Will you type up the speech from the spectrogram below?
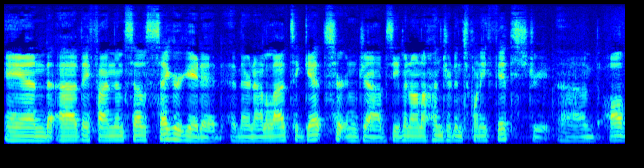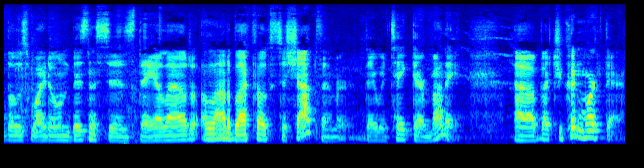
And uh, they find themselves segregated, and they're not allowed to get certain jobs, even on 125th Street. Uh, all those white owned businesses, they allowed a lot of black folks to shop them, or they would take their money. Uh, but you couldn't work there,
